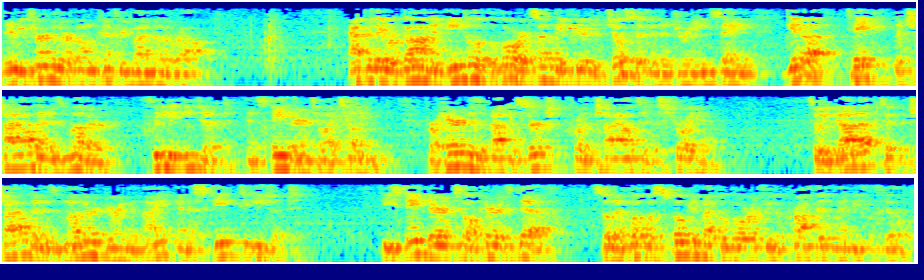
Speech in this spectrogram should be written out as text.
they returned to their own country by another route. After they were gone, an angel of the Lord suddenly appeared to Joseph in a dream, saying, Get up, take the child and his mother, flee to Egypt, and stay there until I tell you. For Herod is about to search for the child to destroy him. So he got up, took the child and his mother during the night, and escaped to Egypt. He stayed there until Herod's death, so that what was spoken by the Lord through the prophet might be fulfilled.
